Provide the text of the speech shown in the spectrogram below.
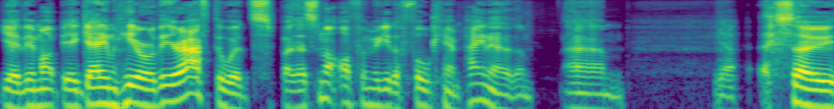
yeah, there might be a game here or there afterwards. But it's not often we get a full campaign out of them. Um, Yeah. So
